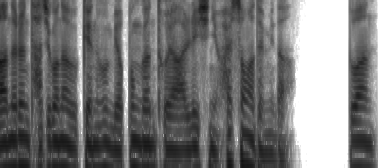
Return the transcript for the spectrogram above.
마늘은 다지거나 으깬 후 몇 분간 둬야 알리신이 활성화됩니다. 또한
